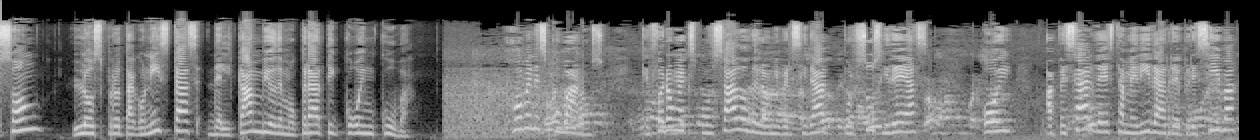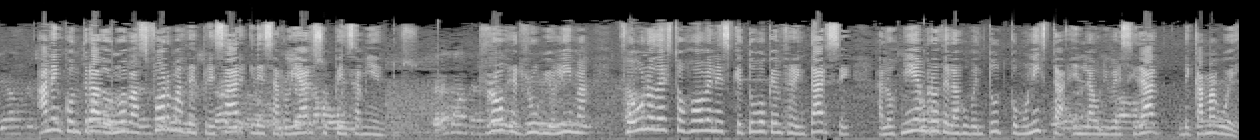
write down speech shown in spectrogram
son los protagonistas del cambio democrático en Cuba. Jóvenes cubanos que fueron expulsados de la universidad por sus ideas, hoy, a pesar de esta medida represiva, han encontrado nuevas formas de expresar y desarrollar sus pensamientos. Roger Rubio Lima fue uno de estos jóvenes que tuvo que enfrentarse a los miembros de la Juventud Comunista en la Universidad de Camagüey.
